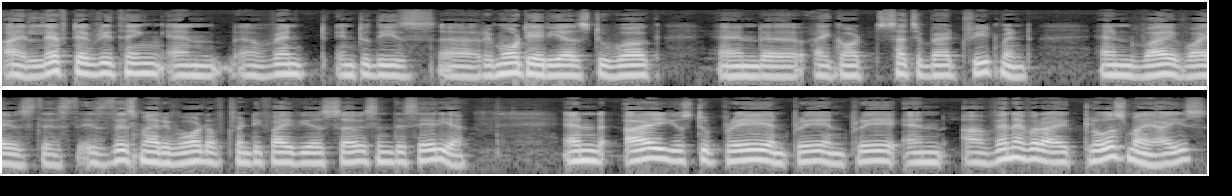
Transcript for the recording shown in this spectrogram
I left everything and uh, went into these uh, remote areas to work, and uh, I got such a bad treatment. And why why is this? Is this my reward of 25 years service in this area? And I used to pray and pray and pray, and uh, whenever I closed my eyes,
